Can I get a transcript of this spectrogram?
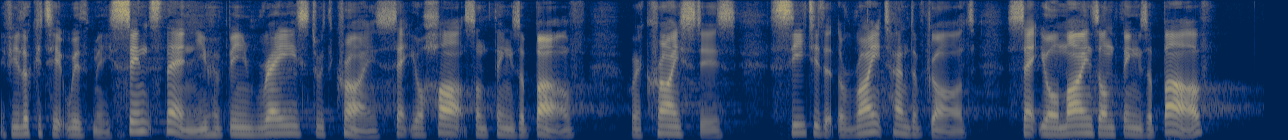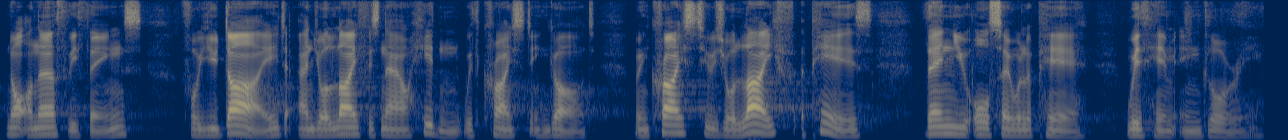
if you look at it with me. Since then, you have been raised with Christ. Set your hearts on things above, where Christ is, seated at the right hand of God. Set your minds on things above, not on earthly things, for you died, and your life is now hidden with Christ in God. When Christ, who is your life, appears, then you also will appear with him in glory.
